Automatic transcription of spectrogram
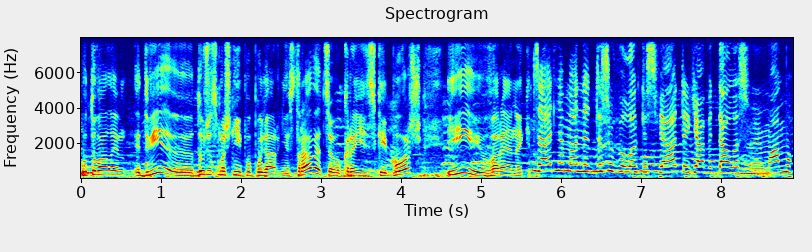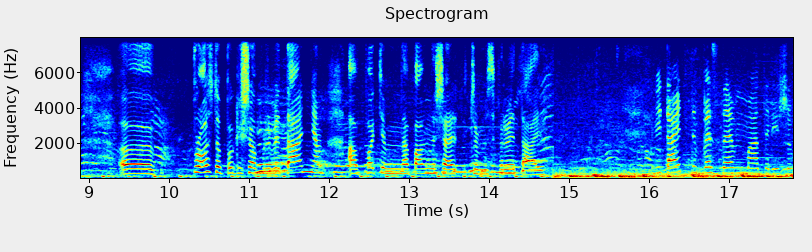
готували дві е, дуже смачні і популярні страви: це український борщ і вареники. Це для мене дуже велике свято. Я вітала свою маму. Е, просто поки що привітанням, а потім, напевно, ще чимось привітаю. Вітаю тебе з Днем матері, щоб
